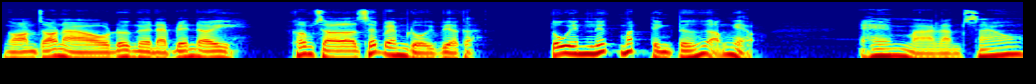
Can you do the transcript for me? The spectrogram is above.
Ngọn gió nào đưa người đẹp đến đây? Không sợ sếp em đuổi việc à? Tú Yên liếc mắt tình tứ ống nghẹo. Em mà làm sao?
